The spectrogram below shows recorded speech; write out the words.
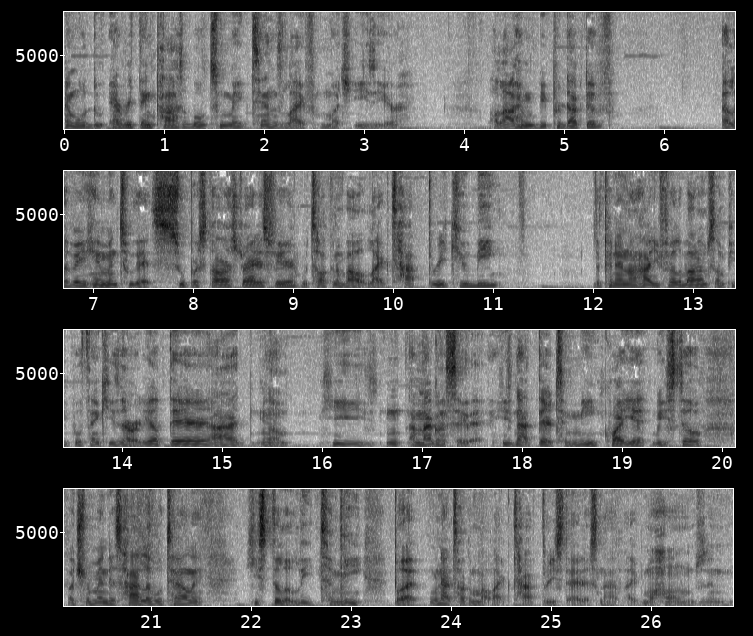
and will do everything possible to make 10's life much easier. Allow him to be productive, elevate him into that superstar stratosphere. We're talking about like top three QB depending on how you feel about him. Some people think he's already up there. I, you know, he. I'm not going to say that he's not there to me quite yet, but he's still a tremendous high level talent. He's still elite to me, but we're not talking about like top three status, not like Mahomes and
